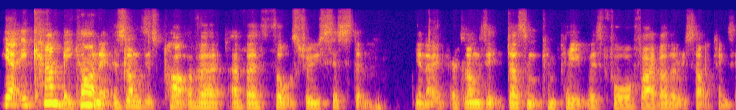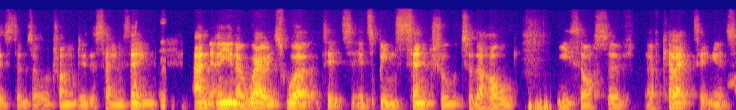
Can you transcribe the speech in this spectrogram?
Yeah, it can be, can't it? As long as it's part of a of a thought through system you know, as long as it doesn't compete with four or five other recycling systems all trying to do the same thing. And, and, you know, where it's worked, it's it's been central to the whole ethos of, of collecting. It's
